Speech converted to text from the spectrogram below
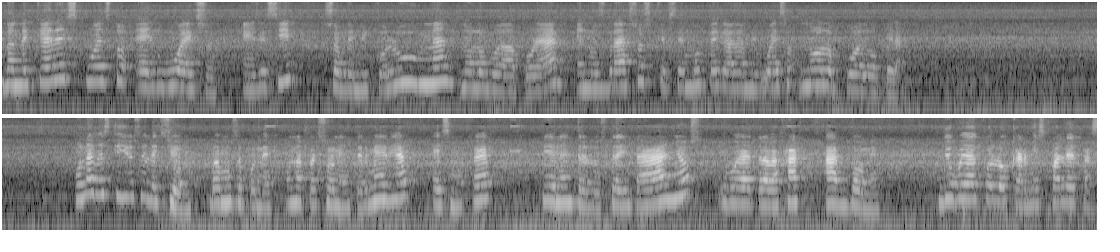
Donde quede expuesto el hueso, es decir, sobre mi columna no lo voy a operar, en los brazos que esté muy pegado a mi hueso no lo puedo operar. Una vez que yo selecciono, vamos a poner una persona intermedia, es mujer, tiene entre los 30 años y voy a trabajar abdomen. Yo voy a colocar mis paletas.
